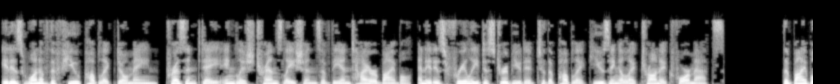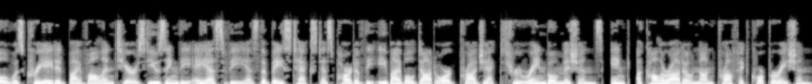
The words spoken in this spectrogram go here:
It is one of the few public domain, present-day English translations of the entire Bible, and it is freely distributed to the public using electronic formats. The Bible was created by volunteers using the ASV as the base text as part of the eBible.org project through Rainbow Missions, Inc., a Colorado nonprofit corporation.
